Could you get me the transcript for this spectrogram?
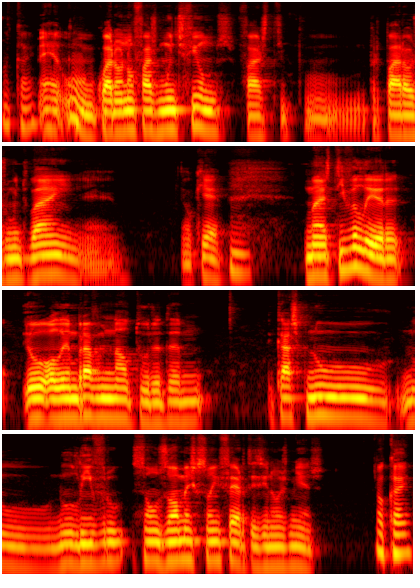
Ok. É, o Quaron não faz muitos filmes, faz tipo, prepara-os muito bem, é, é o que é. Hum. Mas estive a ler, eu eu lembrava-me na altura da, que acho que no, no, no livro são os homens que são inférteis e não as mulheres. Ok.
